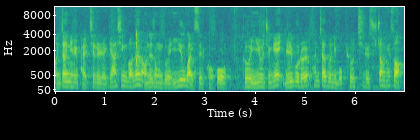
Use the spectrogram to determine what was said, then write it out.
원장님이 발치를 얘기하신 거는 어느 정도의 이유가 있을 거고 그 이유 중에 일부를 환자분이 목표치를 수정해서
